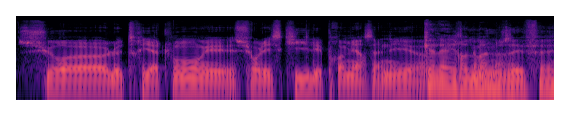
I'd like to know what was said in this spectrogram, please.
sur euh, le triathlon et sur les skis les premières années. Euh, Quel Ironman vous avez fait?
